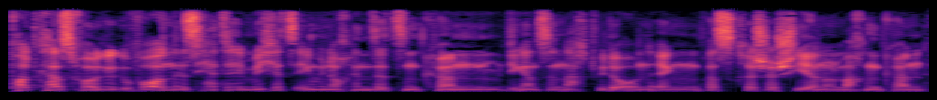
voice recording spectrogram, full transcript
Podcast-Folge geworden ist. Ich hätte mich jetzt irgendwie noch hinsetzen können, die ganze Nacht wieder und irgendwas recherchieren und machen können.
